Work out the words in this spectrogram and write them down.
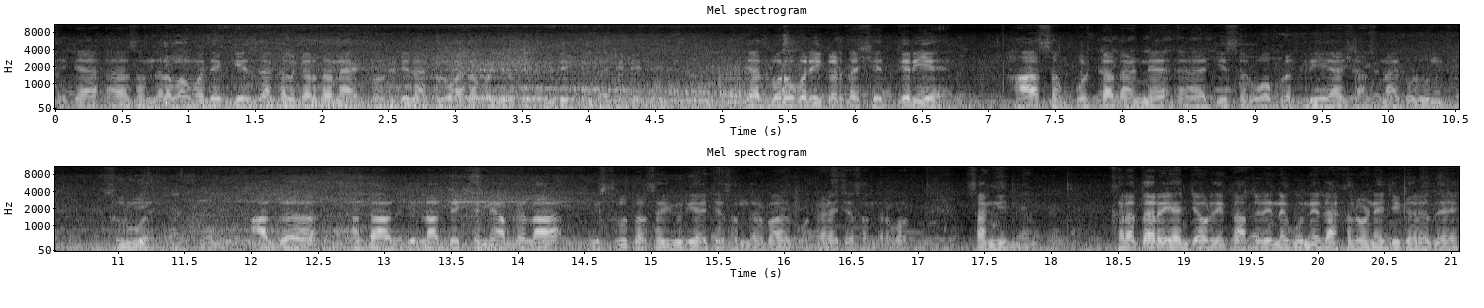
त्याच्या संदर्भामध्ये केस दाखल करताना ॲट्रॉसिटी दाखल व्हायला पाहिजे होती ती देखील झालेली नाही त्याचबरोबर इकडचा शेतकरी आहे हा संपुष्टात आणण्याची सर्व प्रक्रिया शासनाकडून सुरू आहे. आज आता जिल्हाध्यक्षांनी आपल्याला विस्तृत असं युरियाच्या संदर्भात घोटाळ्याच्या संदर्भात सांगितलं. खरं तर यांच्यावरती तातडीने गुन्हे दाखल होण्याची गरज आहे.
